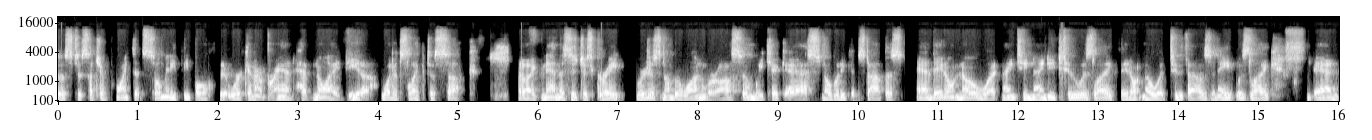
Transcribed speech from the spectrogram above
us to such a point that so many people that work in our brand have no idea what it's like to suck. They're like, man, this is just great. We're just number one. We're awesome. We kick ass. Nobody can stop us. And they don't know what 1992 was like. They don't know what 2008 was like. And,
